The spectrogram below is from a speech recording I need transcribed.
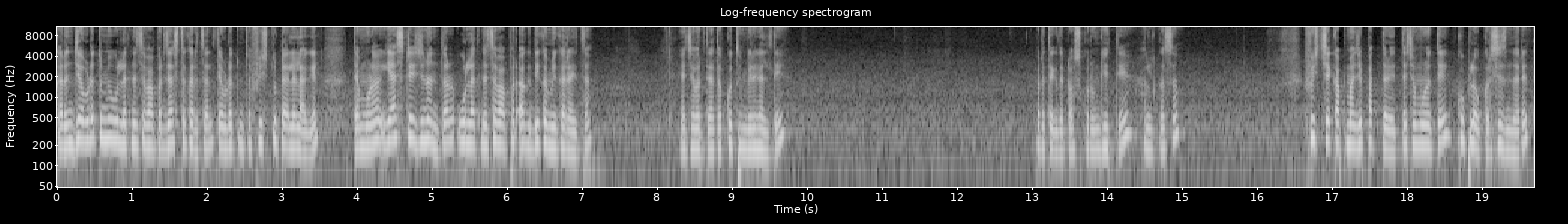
कारण जेवढं तुम्ही उलटण्याचा वापर जास्त करचाल तेवढं तुमचा फिश तुटायला लागेल. त्यामुळं या स्टेजनंतर उलटण्याचा वापर अगदी कमी करायचा. याच्यावरती आता कोथिंबीर घालते. परत एकदा टॉस करून घेते हलकंसं. फिशचे काप माझे पातळ आहेत त्याच्यामुळं ते खूप लवकर शिजणार आहेत.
